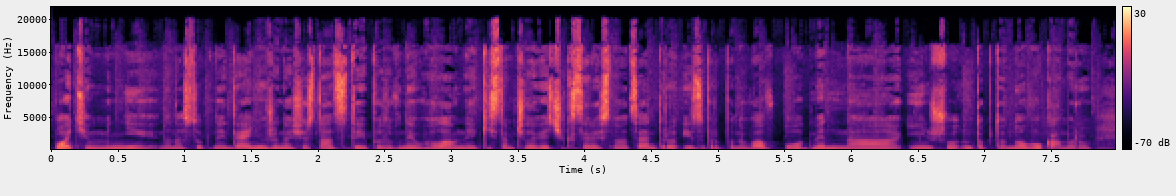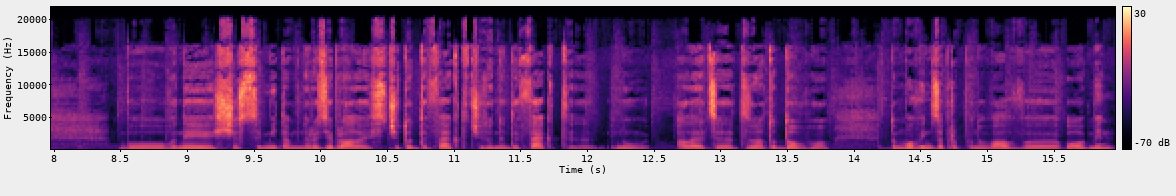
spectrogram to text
Потім мені на наступний день, вже на 16-й, позвонив головний якийсь там чоловічок сервісного центру і запропонував обмін на іншу, ну тобто нову камеру. Бо вони ще самі там не розібрались, чи то дефект, чи то не дефект. Ну але це занадто довго. Тому він запропонував е, обмін.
